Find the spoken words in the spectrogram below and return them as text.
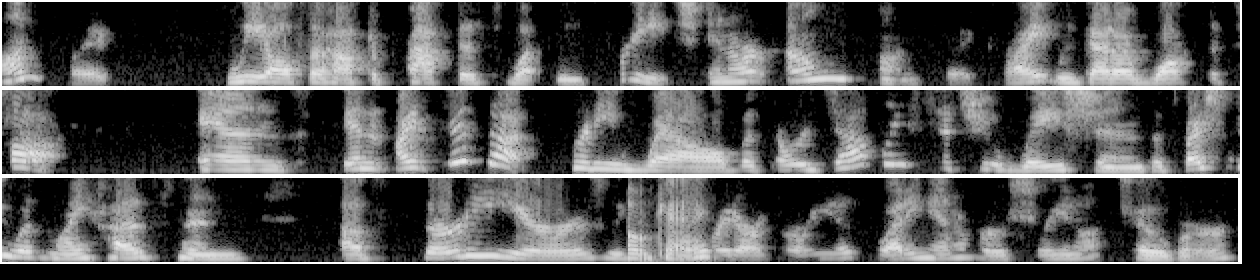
conflict, we also have to practice what we preach in our own conflict, right? We've got to walk the talk. And, and I did that pretty well, but there were definitely situations, especially with my husband of 30 years. We okay. celebrate our 30th wedding anniversary in October.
